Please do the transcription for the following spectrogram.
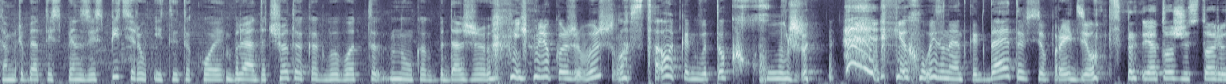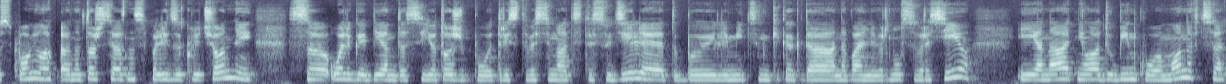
там ребята из Пензы, из Питера, и ты такой, бля, да что-то как бы вот, ну, как бы даже Юлик уже вышел, а стало как бы только хуже. И хуй знает, когда это все пройдет. Я тоже историю вспомнила, она тоже связана с политзаключенной, с Ольгой Бендас, ее тоже по 318 судили, это были митинги, когда Навальный вернулся в Россию, и она отняла дубинку у ОМОНовца,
